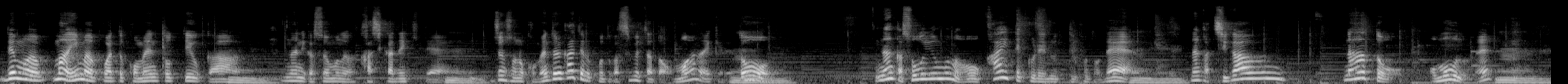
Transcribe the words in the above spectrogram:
でもまあ今こうやってコメントっていうか、うん。何かそういうものが可視化できて、もうん。ちろんそのコメントに書いてることが全てだとは思わないけれど、なんかそういうものを書いてくれるっていうことで、うん。なんか違うなと思うのね。うん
